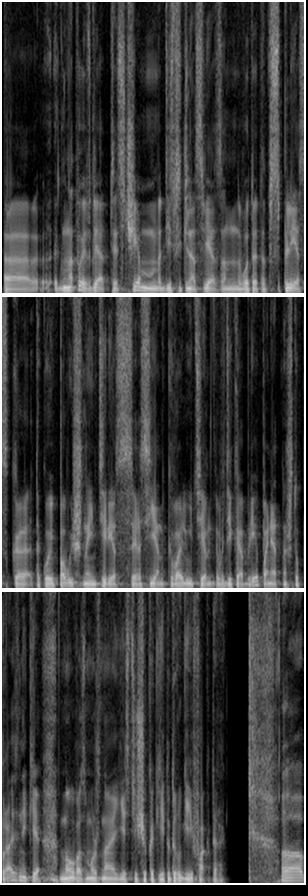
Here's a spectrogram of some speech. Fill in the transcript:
На твой взгляд, с чем действительно связано связан вот этот всплеск, э, такой повышенный интерес россиян к валюте в декабре? Понятно, что праздники, но, возможно, есть еще какие-то другие факторы. Э,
